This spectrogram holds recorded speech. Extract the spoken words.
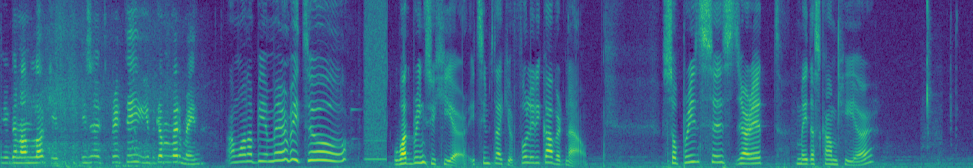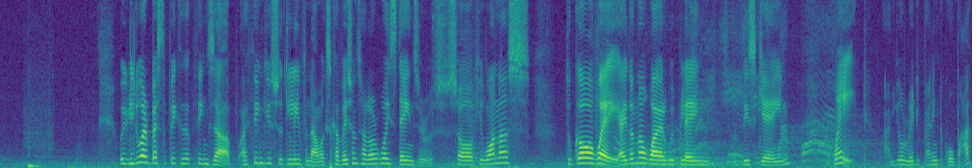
you can unlock it. Isn't it pretty? You become a mermaid. I wanna be a mermaid too. What brings you here? It seems like you're fully recovered now. So Princess Jareth made us come here. We'll do our best to pick things up. I think you should leave now. Excavations are always dangerous. So he wants us to go away. I don't know why are we playing this game. Wait, are you already planning to go back?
